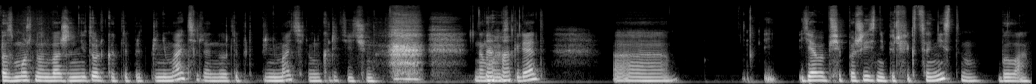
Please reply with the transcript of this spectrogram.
Возможно, он важен не только для предпринимателя, но для предпринимателя он критичен, на мой взгляд. А, я вообще по жизни перфекционистом была.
